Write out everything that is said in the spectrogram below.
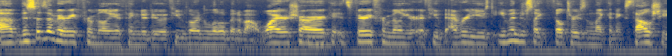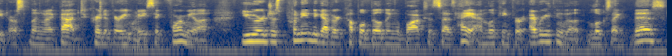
uh, this is a very familiar thing to do. If you learn a little bit about Wireshark, it's very familiar. If you've ever used even just like filters in like an Excel sheet or something like that to create a very Right. basic formula, you are just putting together a couple building blocks that says, hey, I'm looking for everything that looks like this,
